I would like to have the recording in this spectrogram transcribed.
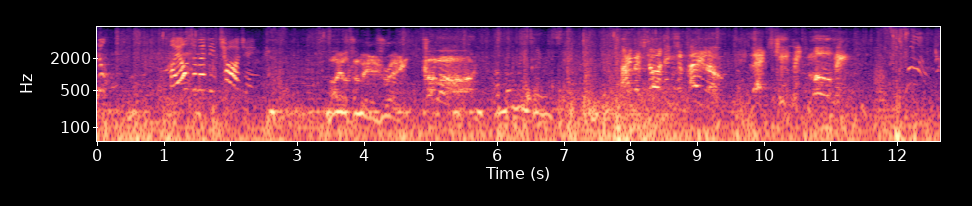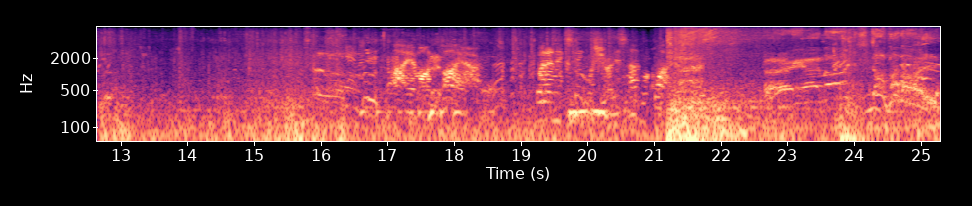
No. My ultimate is charging. I'm escorting the payload. Let's keep it moving. I am on fire, but an extinguisher is not required. I am unstoppable.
